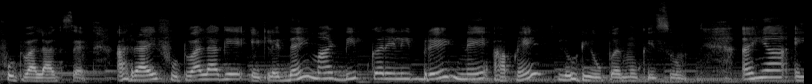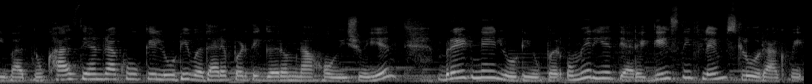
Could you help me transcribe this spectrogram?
ફૂટવા લાગશે. આ રાઈ ફૂટવા લાગે એટલે દહીંમાં ડીપ કરેલી બ્રેડને આપણે લોઢી ઉપર મૂકીશું. અહીંયા એ વાતનું ખાસ ધ્યાન રાખવું કે લોઢી વધારે પડતી ગરમ ના હોવી જોઈએ. બ્રેડને લોઢી ઉપર ઉમેરીએ ત્યારે ગેસની ફ્લેમ સ્લો રાખવી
